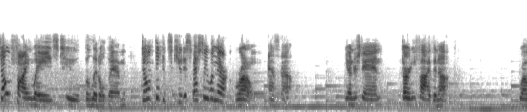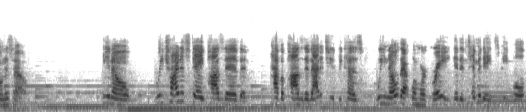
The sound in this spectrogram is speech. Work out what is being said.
don't find ways to belittle them. Don't think it's cute, especially when they're grown as hell. You understand? 35 and up. Grown as hell. You know, we try to stay positive and have a positive attitude because we know that when we're great, it intimidates people.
